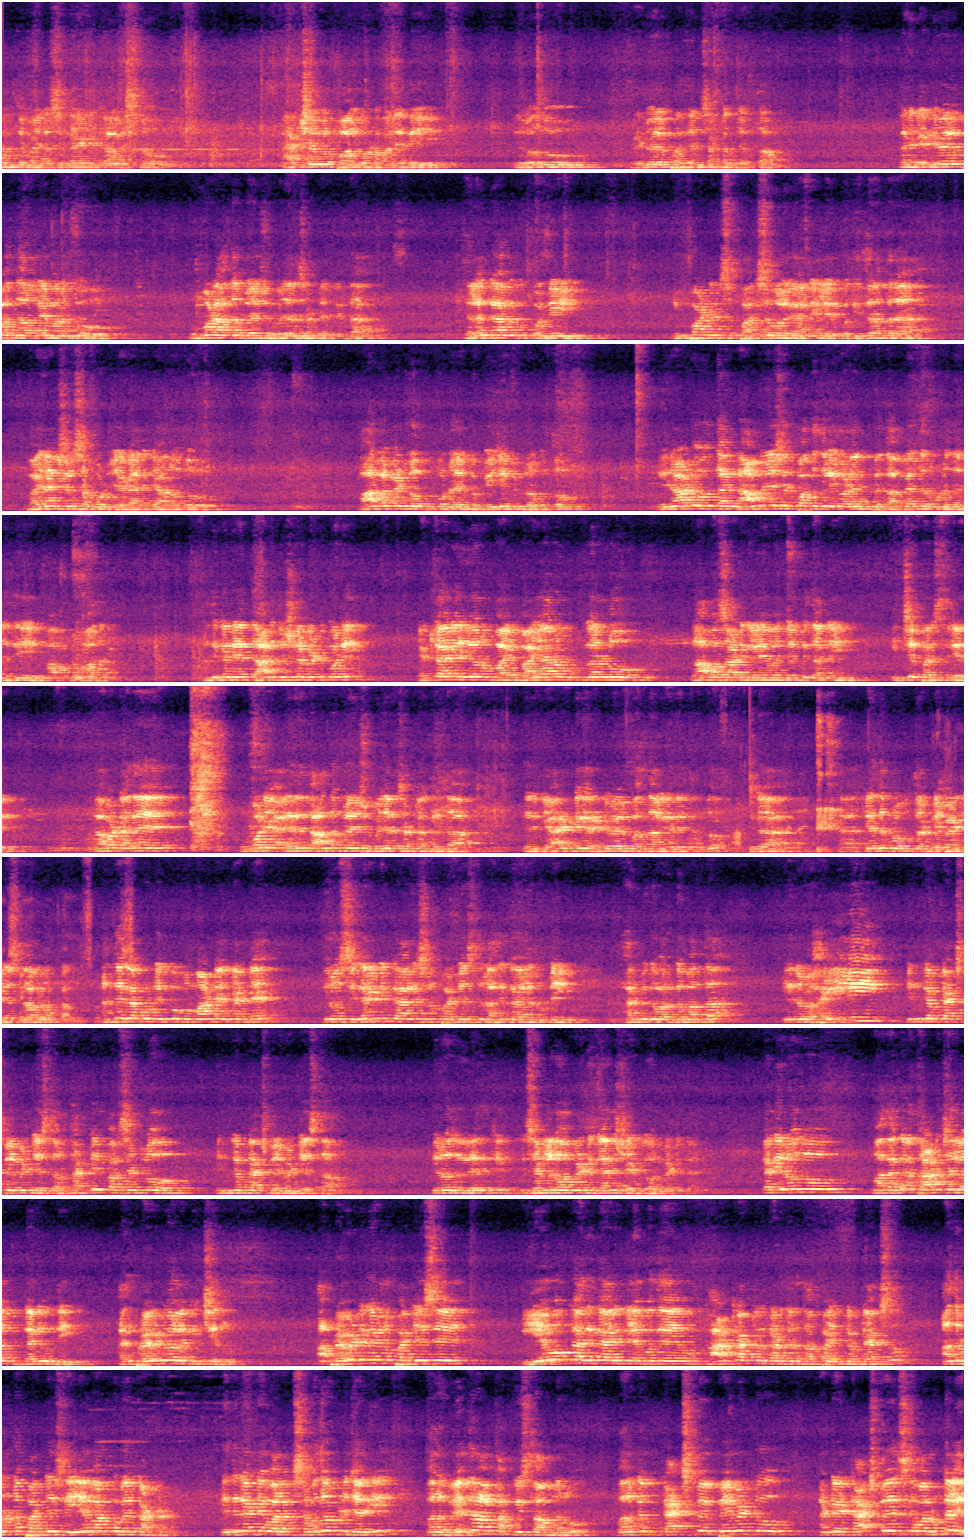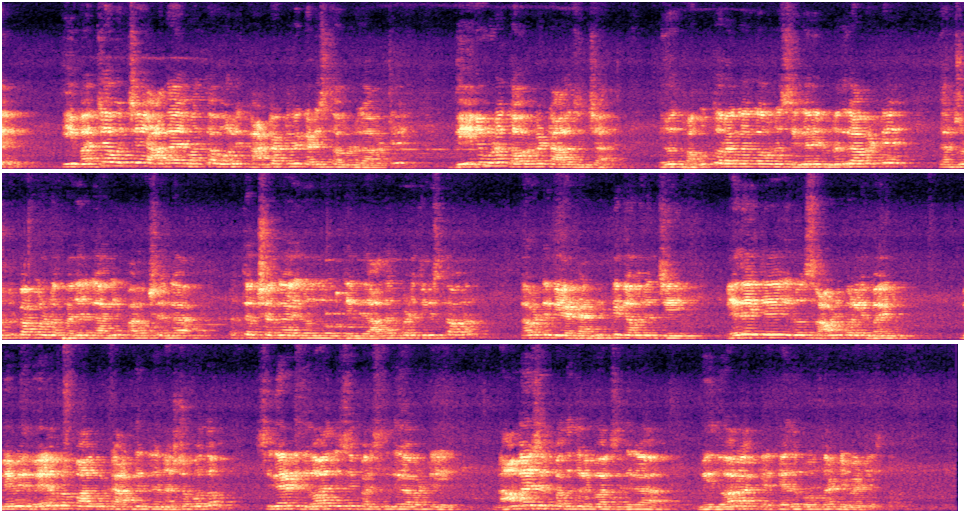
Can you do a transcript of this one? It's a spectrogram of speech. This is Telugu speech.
ముఖ్యమైన సింగరేణి కాలేజ్లో యాక్షన్లో పాల్గొనడం అనేది ఈరోజు రెండు వేల పదిహేను చట్టం చెప్తాం. కానీ రెండు వేల పద్నాలుగునే మనకు ఉమ్మడి ఆంధ్రప్రదేశ్ విభజన చట్టం కింద తెలంగాణకు కొన్ని ఇంపార్టెన్స్ పరిశ్రమలు కానీ లేకపోతే ఇతరత్ర ఫైనాన్షియల్ సపోర్ట్ చేయడానికి ఆ రోజు పార్లమెంట్లో ఒప్పుకున్న యొక్క బీజేపీ ప్రభుత్వం ఈనాడు దాని నామినేషన్ పద్ధతులు ఇవ్వడానికి పెద్ద అభ్యంతరం ఉండదు అనేది మాకు వాదన. అందుకనే దాన్ని దృష్టిలో పెట్టుకొని ఎట్లయినా ఎవరు భయ బయ్యారు ముగ్గురు లాభసాటికి లేవని చెప్పి దాన్ని ఇచ్చే పరిస్థితి లేదు. కాబట్టి అదే ఉమ్మడి ఏదైతే ఆంధ్రప్రదేశ్ విభజన చట్టం కింద దీని గ్యారెంటీగా రెండు వేల పద్నాలుగు ఏదైతే ఉందో ఇంకా కేంద్ర ప్రభుత్వం డిమాండ్ చేస్తున్నాము అంతేకాకుండా ఇంకొక మాట ఏంటంటే ఈరోజు సింగరేణి కాలేజీలో పనిచేస్తున్న అధికారుల నుండి కార్మిక వర్గం అంతా మీరు హైలీ ఇన్కమ్ ట్యాక్స్ పేమెంట్ చేస్తాం థర్టీ పర్సెంట్లో ఇన్కమ్ ట్యాక్స్ పేమెంట్ చేస్తాం. ఈరోజు లేదు సెంట్రల్ గవర్నమెంట్ కానీ స్టేట్ గవర్నమెంట్ కానీ. కానీ ఈరోజు మా దగ్గర తాడిచెల్ల గని ఉంది. అది ప్రైవేట్ వాళ్ళకి ఇచ్చారు. ఆ ప్రైవేట్ గనిలో పనిచేసే ఏ ఒక్క అధికారికి లేకపోతే ఒక కాంట్రాక్టర్ కడతాడు తప్ప ఇన్కమ్ ట్యాక్స్ అందులో ఉన్న పనిచేసే ఏ వర్క్ మీద కట్టడం ఎందుకంటే వాళ్ళకి శ్రమ దోపిడీ జరిగి వాళ్ళ వేతనాలు తక్కువ ఇస్తూ ఉన్నారు. వాళ్ళకి ట్యాక్స్ పే పేమెంట్ అంటే ట్యాక్స్ పేయర్స్గా వాళ్ళు ఉండలేదు. ఈ మధ్య వచ్చే ఆదాయం అంతా ఓన్లీ కాంట్రాక్టరే గడిస్తూ ఉన్నాడు కాబట్టి దీన్ని కూడా గవర్నమెంట్ ఆలోచించాలి. ఈరోజు ప్రభుత్వ రంగంగా ఉన్న సింగరేణి ఉన్నది కాబట్టి దాని చుట్టుపక్కల ఉన్న ప్రజలు కానీ పరోక్షంగా ప్రత్యక్షంగా ఈరోజు దీని మీద ఆధారపడి జీవిస్తూ ఉన్నారు. కాబట్టి వీటన్నింటినీ గమనించి ఏదైతే ఈరోజు శ్రావణపల్లి మైన్ మేము ఈ వేలంలో పాల్గొంటే ఆర్థికంగా నష్టపోతాం. సిగరెట్ దివాలా తీసే పరిస్థితి కాబట్టి నామినేషన్ పద్ధతులు ఇవ్వాల్సిందిగా మీ ద్వారా కేంద్ర ప్రభుత్వాన్ని డిమాండ్ చేస్తాం.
